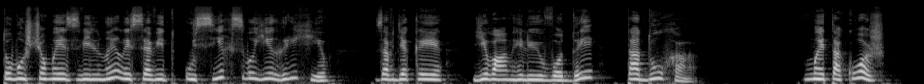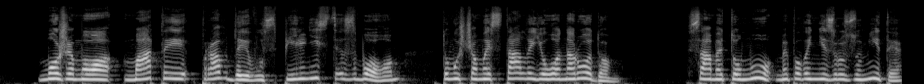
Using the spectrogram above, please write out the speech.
тому що ми звільнилися від усіх своїх гріхів завдяки Євангелію води та духа. Ми також можемо мати правдиву спільність з Богом, тому що ми стали Його народом. Саме тому ми повинні зрозуміти,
